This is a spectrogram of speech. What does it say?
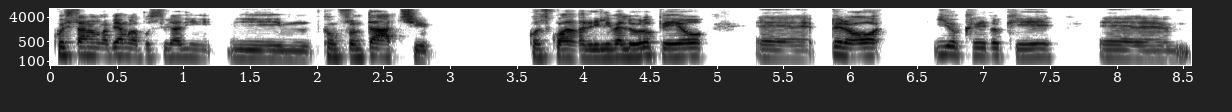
Quest'anno non abbiamo la possibilità di, di, mh, confrontarci con squadre di livello europeo, però io credo che eh,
